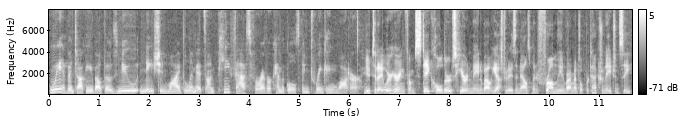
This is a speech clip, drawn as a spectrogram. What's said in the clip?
We have been talking about those new nationwide limits on PFAS forever chemicals in drinking water. New today, we're hearing from stakeholders here in Maine about yesterday's announcement from the Environmental Protection Agency.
